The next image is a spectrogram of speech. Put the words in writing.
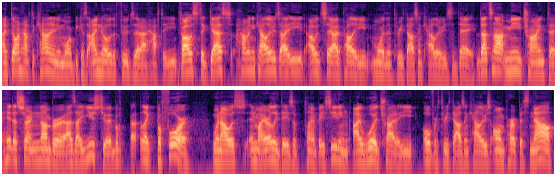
I don't have to count anymore because I know the foods that I have to eat. If I was to guess how many calories I eat, I would say I'd probably eat more than 3,000 calories a day. That's not me trying to hit a certain number as I used to. Uh, like before, when I was in my early days of plant based eating, I would try to eat over 3,000 calories on purpose. Now,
